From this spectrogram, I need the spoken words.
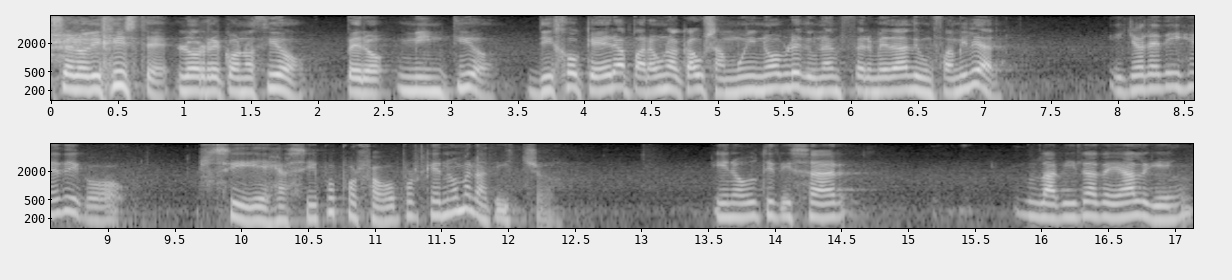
Se lo dijiste, lo reconoció, pero mintió. Dijo que era para una causa muy noble de una enfermedad de un familiar. Y yo le dije, digo, si es así, pues por favor, ¿por qué no me lo has dicho? Y no utilizar la vida de alguien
